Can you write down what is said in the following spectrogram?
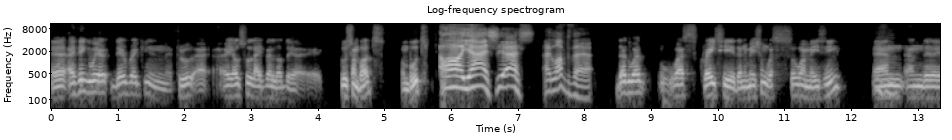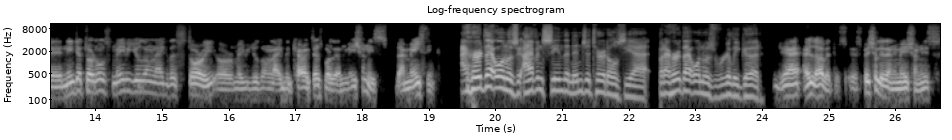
Uh, I think we're they're breaking through. I, I also like a lot the uh, Puss and Boots on Boots. Oh yes, yes. I loved that. That was was crazy. The animation was so amazing. Mm-hmm. And and the Ninja Turtles, maybe you don't like the story or maybe you don't like the characters, but the animation is amazing. I heard that one was I haven't seen the Ninja Turtles yet, but I heard that one was really good. Yeah, I love it, especially the animation is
